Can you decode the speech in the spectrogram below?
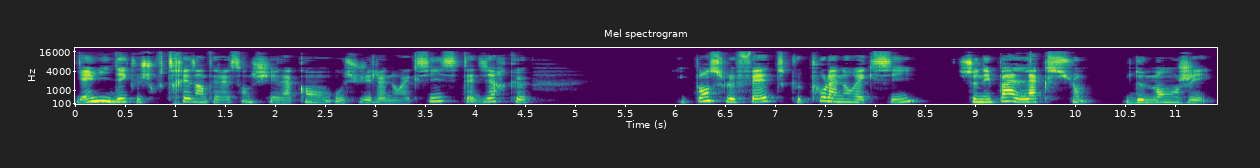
il y a une idée que je trouve très intéressante chez Lacan au sujet de l'anorexie, c'est-à-dire que il pense le fait que pour l'anorexie, ce n'est pas l'action de manger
